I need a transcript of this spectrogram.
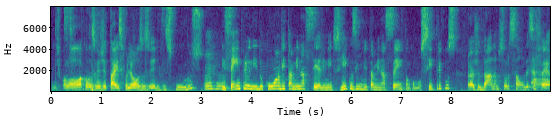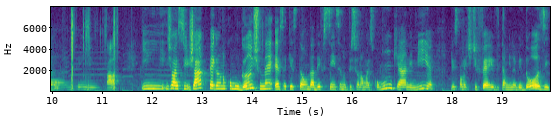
A gente coloca os vegetais folhosos verdes escuros Uhum. e sempre unido com a vitamina C, alimentos ricos em vitamina C, então como os cítricos, para ajudar na absorção desse ferro, Ah, entendi. tá? E, Joyce, já pegando como gancho, né, essa questão da deficiência nutricional mais comum, que é a anemia, principalmente de ferro e vitamina B12,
